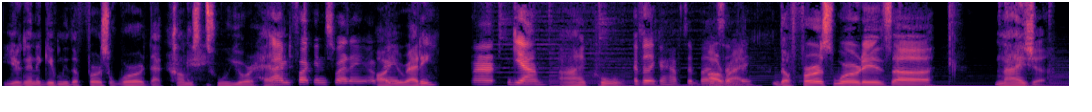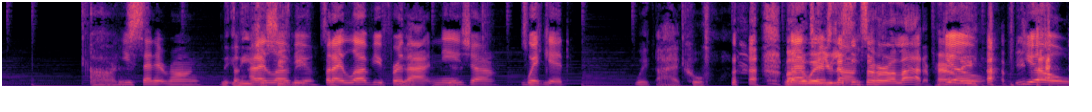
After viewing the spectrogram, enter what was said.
You're gonna give me the first word that comes to your head. I'm fucking sweating. Okay. Are you ready? Uh, yeah, All right, cool. I feel like I have to buzz All something. The first word is uh Nija. the Oh, you said it wrong. N- But Nisha, I love me. you. But I love you for Yeah, that. yeah. Nisha, me. wicked. All right, cool. By the way, you listen to her a lot, apparently. Yo, I peeped that. Yo,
